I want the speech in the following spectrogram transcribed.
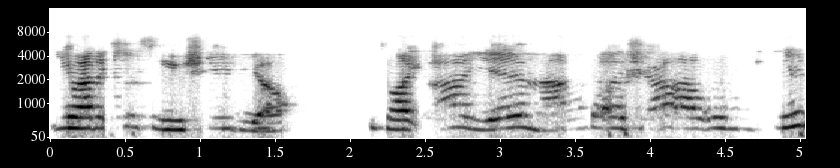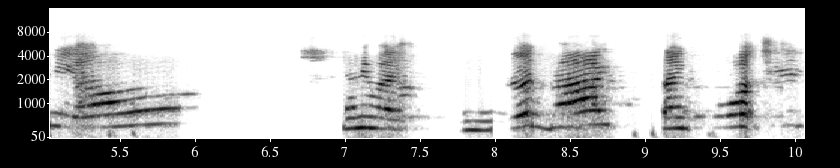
you had a kiss in your studio. It's like, ah, yeah, man, I got a shout out in the studio. Anyway, goodbye. Thanks for watching.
